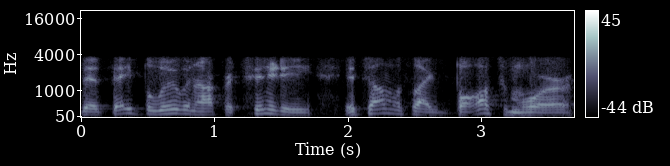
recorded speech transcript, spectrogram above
that they blew an opportunity, it's almost like Baltimore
